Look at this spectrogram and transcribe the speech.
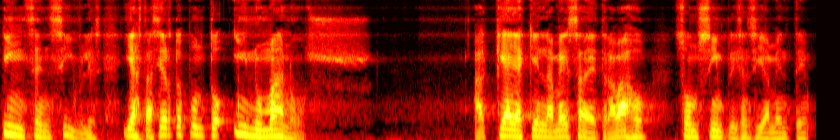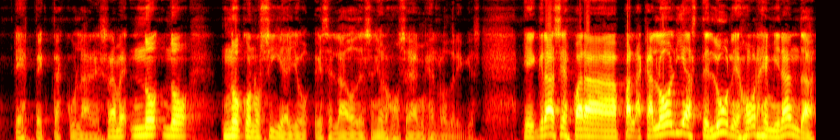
insensibles y hasta cierto punto inhumanos que hay aquí en la mesa de trabajo son simple y sencillamente espectaculares. No, no, no conocía yo ese lado del señor José Ángel Rodríguez. Eh, gracias para, para la Calolia este lunes, Jorge Miranda.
